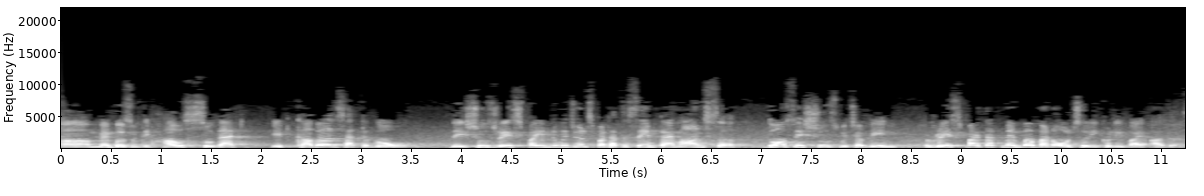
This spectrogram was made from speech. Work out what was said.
uh, members of the House, so that it covers at a go the issues raised by individuals, but at the same time answer those issues which have been raised by that member, but also equally by others.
